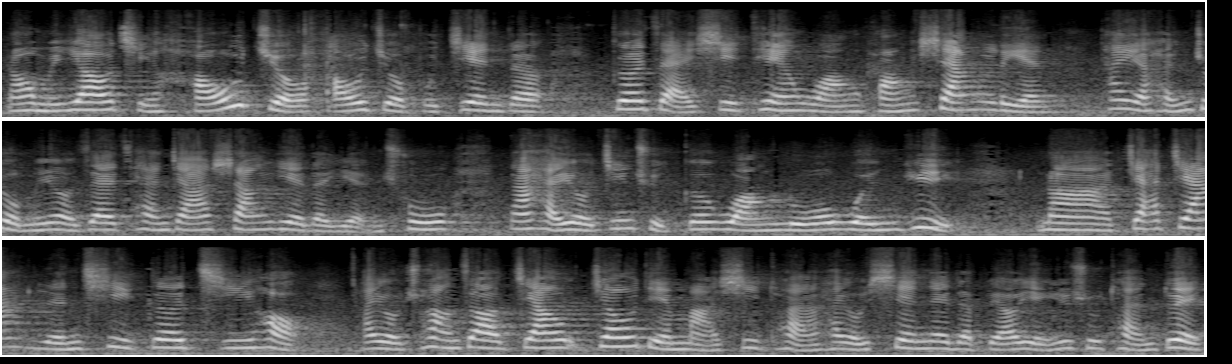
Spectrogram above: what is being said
然后我们邀请好久好久不见的。歌仔戏天王黄香莲，他也很久没有在参加商业的演出。那还有金曲歌王罗文玉，那佳佳人气歌姬哈，还有创造焦焦点马戏团，还有县内的表演艺术团队，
